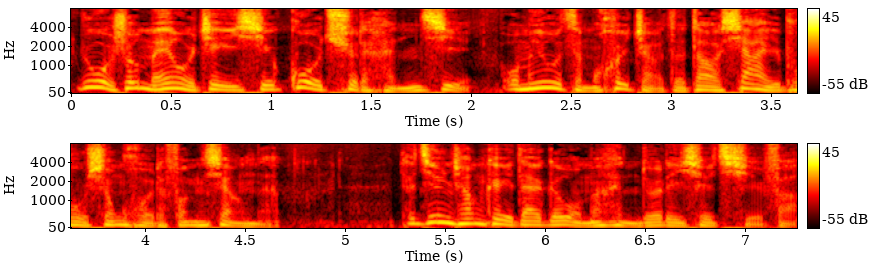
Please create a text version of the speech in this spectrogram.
如果说没有这一些过去的痕迹，我们又怎么会找得到下一步生活的方向呢？它经常可以带给我们很多的一些启发。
